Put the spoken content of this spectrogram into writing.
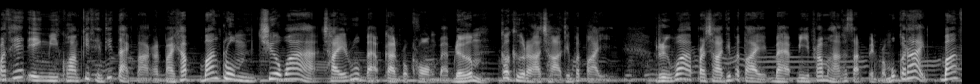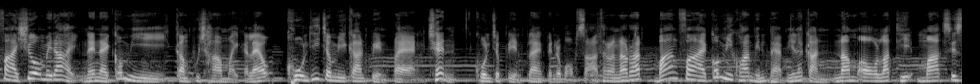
ประเทศเองมีความคิดเห็นที่แตกต่างกันไปครับบางกลุ่มเชื่อว่าใช้รูปแบบการปกครองแบบเดิม ก็คือราชาธิปไตย หรือว่าประชาธิปไตยแบบมีพระมหากษัตริย์เป็นประมุขก็ได้ บางฝ่ายเชื่อว่าไม่ได้ไหนๆก็มีกัมพูชาใหม่กันแล้วควรที่จะมีการเปลี่ยนแปลง เช่นควรจะเปลี่ยนแปลงเป็นระบอบสาธารณรัฐ บางฝ่ายก็มีความเห็นแบบนี้และการนำเอาลัทธิ Marxist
